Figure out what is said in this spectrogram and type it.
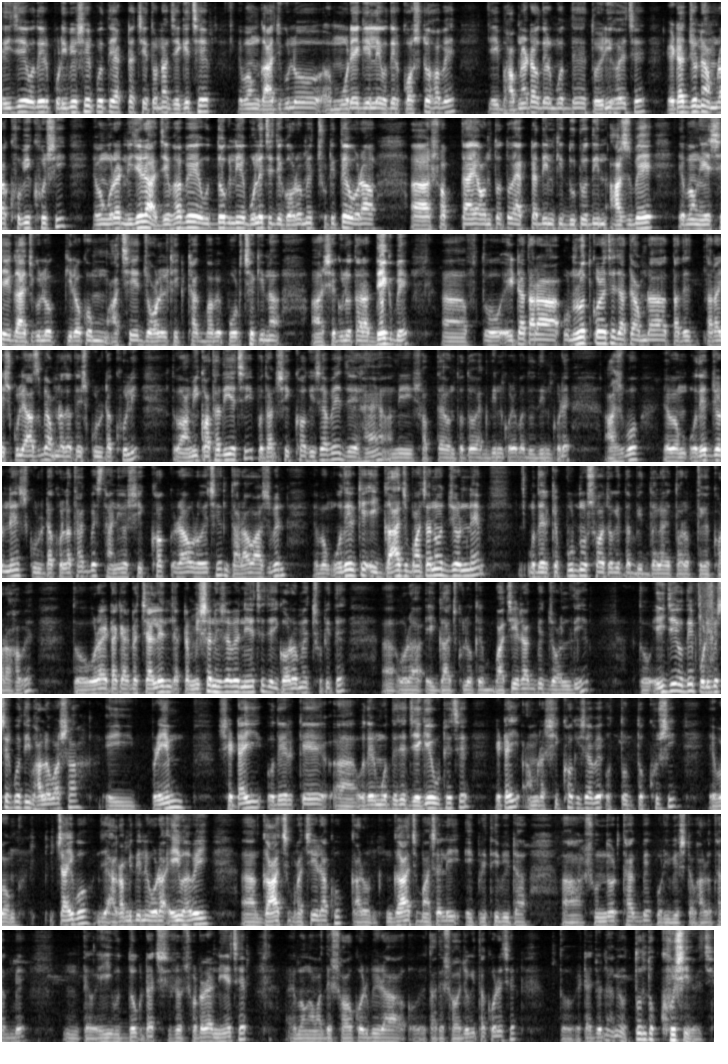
এই যে ওদের পরিবেশের প্রতি একটা চেতনা জেগেছে এবং গাছগুলো মরে গেলে ওদের কষ্ট হবে, এই ভাবনাটা ওদের মধ্যে তৈরি হয়েছে, এটার জন্য আমরা খুবই খুশি এবং ওরা নিজেরা যেভাবে উদ্যোগ নিয়ে বলেছে যে গরমের ছুটিতে ওরা সপ্তাহে অন্তত একটা দিন কি দুটো দিন আসবে এবং এসে গাছগুলো কীরকম আছে, জল ঠিকঠাকভাবে পড়ছে কি না সেগুলো তারা দেখবে। তো এইটা তারা অনুরোধ করেছে যাতে আমরা তাদের, তারা স্কুলে আসবে, আমরা যাতে স্কুলটা খুলি। তো আমি কথা দিয়েছি প্রধান শিক্ষক হিসাবে যে হ্যাঁ আমি সপ্তাহে অন্তত একদিন করে বা দুদিন করে আসব এবং ওদের জন্যে স্কুলটা খোলা থাকবে। স্থানীয় শিক্ষকরাও রয়েছেন, তারাও আসবেন এবং ওদেরকে এই গাছ বাঁচানোর জন্যে ওদেরকে পূর্ণ সহযোগিতা বিদ্যালয়ের তরফ থেকে করা হবে। তো ওরা এটাকে একটা চ্যালেঞ্জ একটা মিশন হিসাবে নিয়েছে যে, এই গরমের ছুটিতে ওরা এই গাছগুলোকে বাঁচিয়ে রাখবে জল দিয়ে। তো এই যে ওদের পরিবেশের প্রতি ভালোবাসা, এই প্রেম, সেটাই ওদেরকে ওদের মধ্যে যে জেগে উঠেছে, এটাই আমরা শিক্ষক হিসাবে অত্যন্ত খুশি এবং চাইব যে আগামী দিনে ওরা এইভাবেই গাছ বাঁচিয়ে রাখুক। কারণ গাছ বাঁচালেই এই পৃথিবীটা সুন্দর থাকবে, পরিবেশটা ভালো থাকবে। তো এই উদ্যোগটা ছোটরা নিয়েছে এবং আমাদের সহকর্মীরা তাদের সহযোগিতা করেছে তো এটার জন্য আমি অত্যন্ত খুশি হয়েছি।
